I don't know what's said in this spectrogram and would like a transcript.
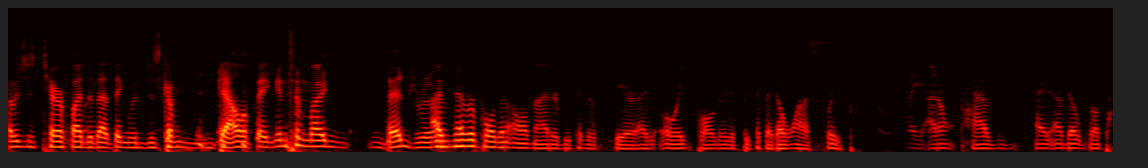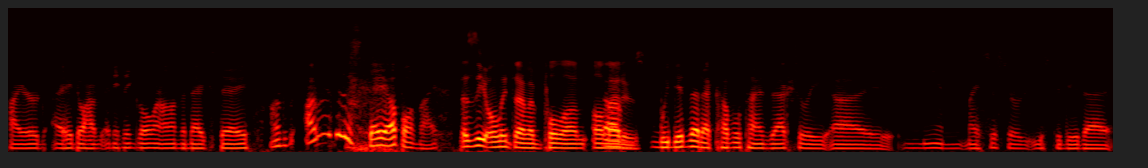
I was just terrified that that thing would just come galloping into my bedroom. I've never pulled an all nighter because of fear. I've always pulled it just because I don't want to sleep. Like I don't have, I, I don't feel tired. I don't have anything going on the next day. I'm just, I'm just gonna stay up all night. That's the only time I pull on all Um, nighters. we did that a couple times actually. Uh, me and my sister used to do that.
